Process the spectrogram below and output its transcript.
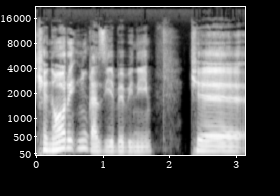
کنار این قضیه ببینیم که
